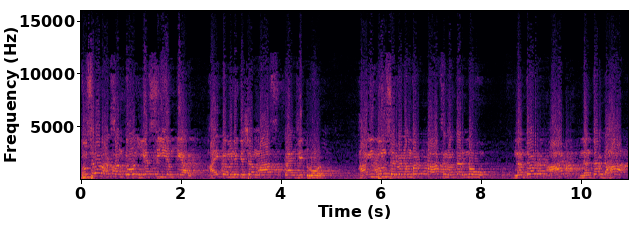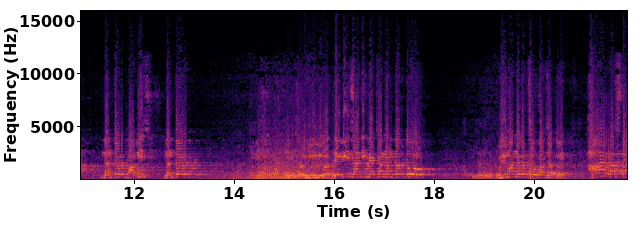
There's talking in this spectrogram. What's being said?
दुसरा भाग सांगतो S C M T R high communication mass transit road हा इथून सर्वे नंबर पाच नंतर नऊ नंतर आठ नंतर दहा नंतर बावीस नंतर तेवीस आणि त्याच्यानंतर तो विमाननगर चौकात जातोय. हा रस्ता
